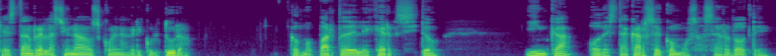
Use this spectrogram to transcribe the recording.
que están relacionados con la agricultura. Como parte del ejército, inca o destacarse como sacerdote.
